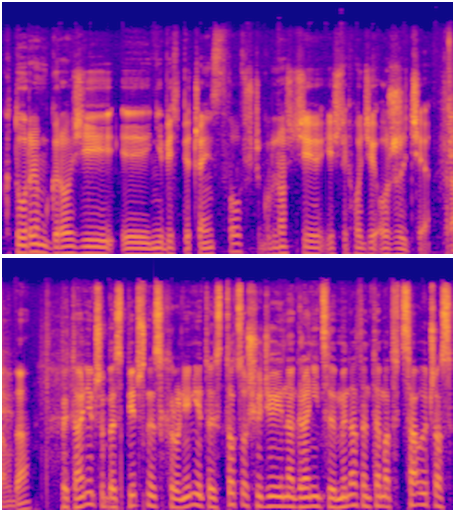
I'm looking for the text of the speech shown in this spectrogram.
którym grozi e, niebezpieczeństwo, w szczególności jeśli chodzi o życie, prawda? Pytanie, czy bezpieczne schronienie to jest to, co się dzieje na granicy. My na ten temat cały czas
